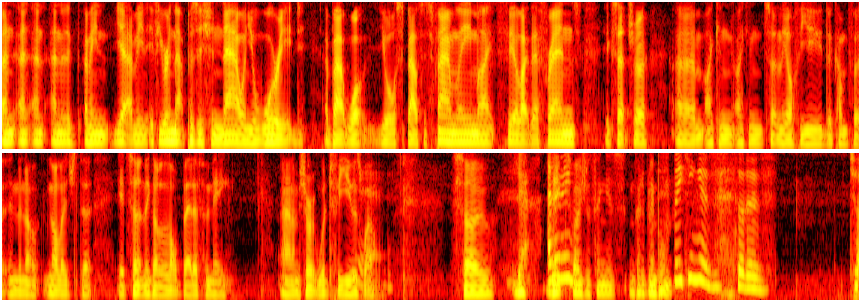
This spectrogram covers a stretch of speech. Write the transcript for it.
and and and and I mean, yeah, I mean, if you're in that position now and you're worried about what your spouse's family might feel like their friends, etc., um, I can I can certainly offer you the comfort in the no- knowledge that it certainly got a lot better for me, and I'm sure it would for you as well. So yeah, And the I mean, exposure thing is incredibly important. Speaking of sort of t-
